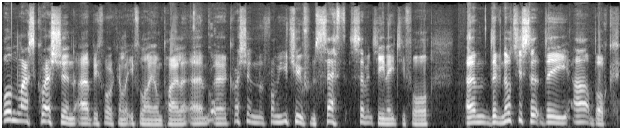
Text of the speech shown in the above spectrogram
one last question uh, before I can let you fly on pilot. Um, A question from YouTube from Seth1784. Um, they've noticed that the art book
